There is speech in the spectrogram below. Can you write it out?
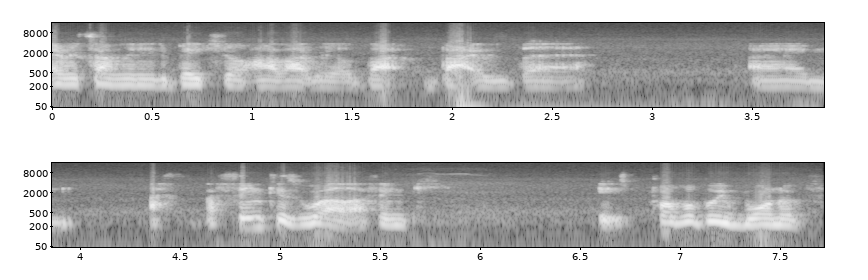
every time they need a Big Show highlight reel. That that is there. Um, I, I think as well. I think it's probably one of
